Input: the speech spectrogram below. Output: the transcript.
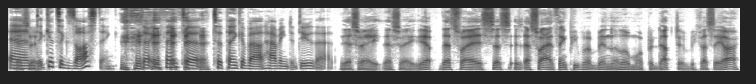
And right. it gets exhausting, don't you think, to, to think about having to do that? That's right. That's right. Yep. That's why it's just. That's why I think people have been a little more productive because they are.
